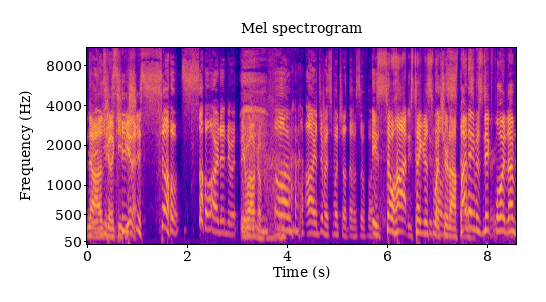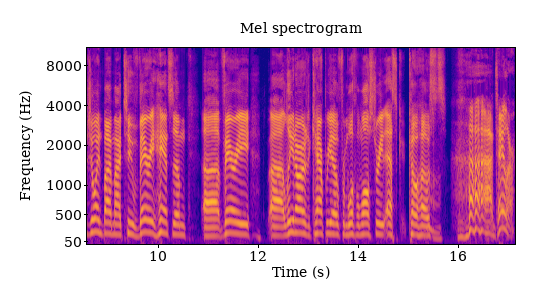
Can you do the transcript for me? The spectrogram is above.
no, I was going to keep you in it. just so, so hard into it. You're welcome. Oh, I'm, oh, I took my sweatshirt off. That was so fun. He's so hot. He's taking his Dude, sweatshirt was- off. My name is Nick very Floyd, and I'm joined by my two very handsome, uh, very uh, Leonardo DiCaprio from Wolf of Wall Street esque co-hosts. Taylor.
